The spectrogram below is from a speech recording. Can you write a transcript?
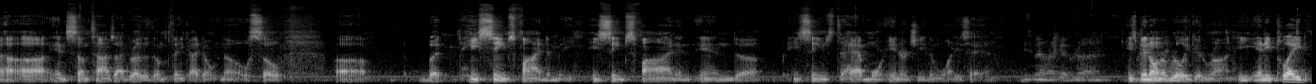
Uh, uh, and sometimes I'd rather them think I don't know. So, uh, but he seems fine to me. He seems fine, and, and uh, he seems to have more energy than what he's had. He's been on a good run. He's been on a really good run. He and he played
